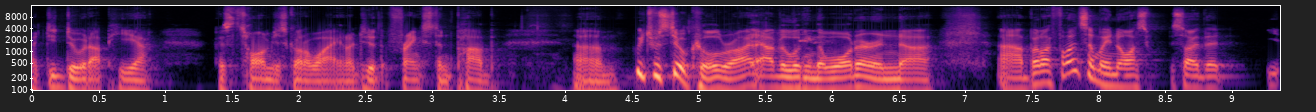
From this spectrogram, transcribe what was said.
I did do it up here because the time just got away, and I did it at the Frankston pub, um, which was still cool, right? Overlooking the water, and uh, uh, but I find somewhere nice so that y-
